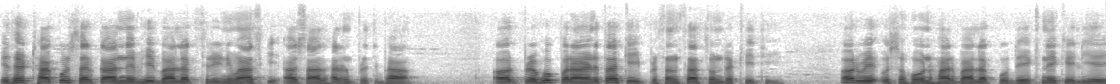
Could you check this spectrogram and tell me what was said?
इधर ठाकुर सरकार ने भी बालक श्रीनिवास की असाधारण प्रतिभा और प्रभु परायणता की प्रशंसा सुन रखी थी और वे उस होनहार बालक को देखने के लिए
